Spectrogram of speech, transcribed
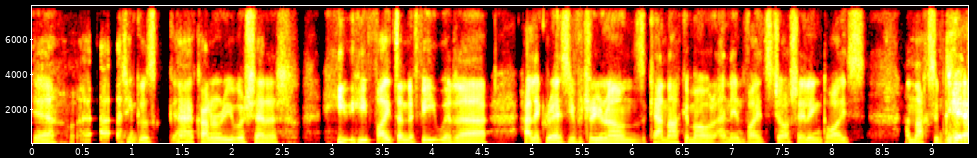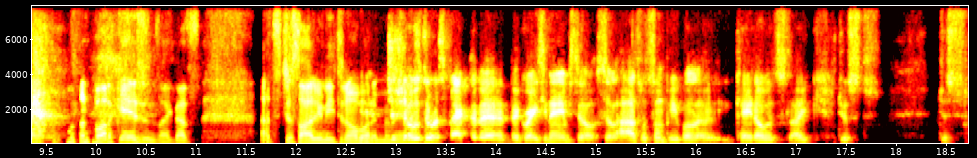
Yeah, I, think it was uh, Connor Ruebusch said it. He he fights on the feet with uh, Ralek Gracie for three rounds, can't knock him out, and invites Josh Schilling twice and knocks him clean Yeah. out on both occasions. Like that's that's just all you need to know about him. Just shows the respect that the, the Gracie name still still has with some people. Uh, Kato is like just just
